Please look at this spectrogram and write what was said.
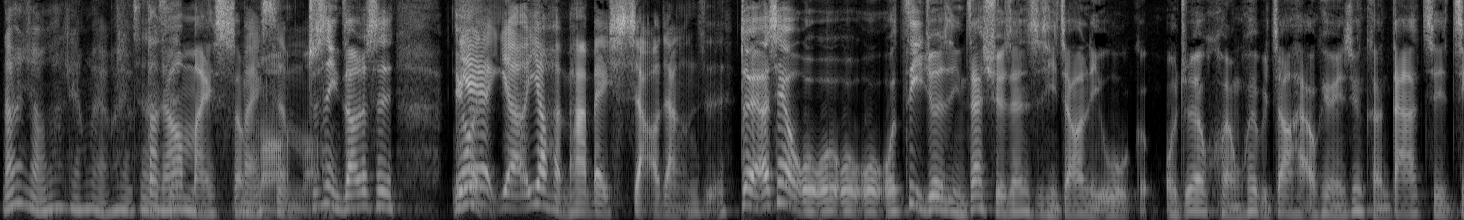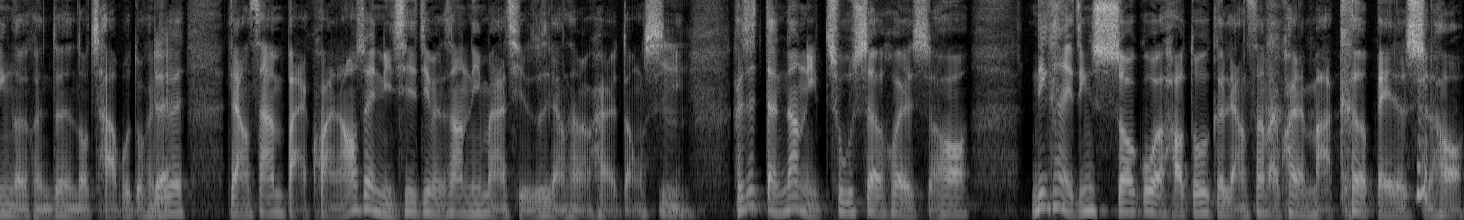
然后你想说两百块真的到底要买什么？买什么？就是你知道，就是因为要要很怕被笑这样子。对，而且我我我我我自己就是你在学生时期交礼物，我觉得可能会比较还 OK，因为可能大家其实金额可能真的都差不多，可能就是两三百块，然后所以你其实基本上你买得起的都是两三百块的东西。可是等到你出社会的时候。你可能已经收过了好多个两三百块的马克杯的时候，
